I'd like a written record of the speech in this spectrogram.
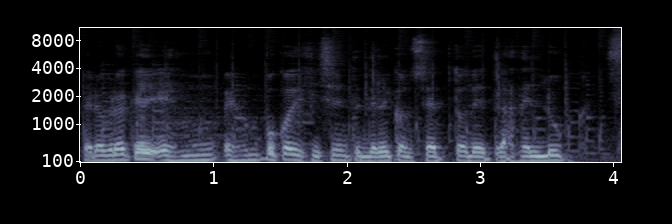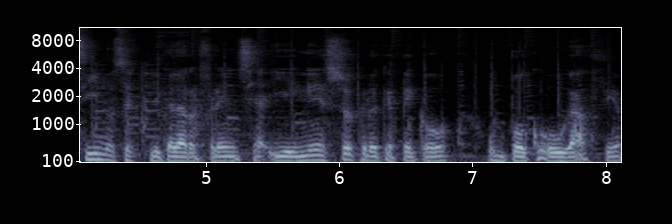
pero creo que es, es, un poco difícil entender el concepto detrás del look si no se explica la referencia y en eso creo que pecó un poco Ugacio,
